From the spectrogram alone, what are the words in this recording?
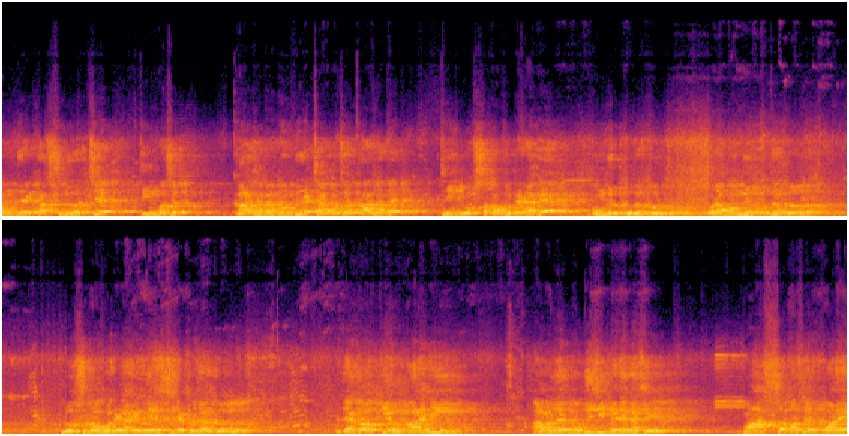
মন্দিরের কাজ শুরু হচ্ছে, তিন বছর কাজ হবে মন্দিরে, চার বছর কাজ হবে, ঠিক লোকসভা ভোটের আগে মন্দির উদ্বোধন করব। ওরা মন্দির উদ্বোধন করল, লোকসভা ভোটের আগে দেশ জুড়ে প্রচার করল। দেখো, কেউ পারেনি। আমাদের মোদিজি বেড়ে গেছে। পাঁচশো বছর পরে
